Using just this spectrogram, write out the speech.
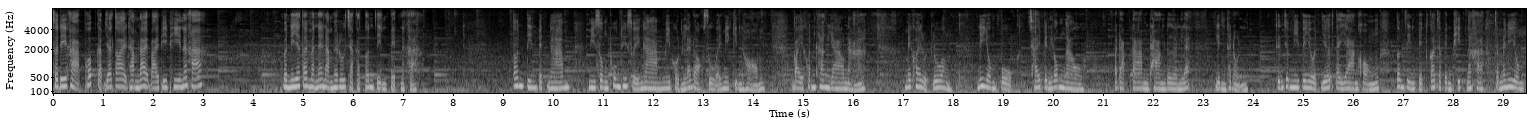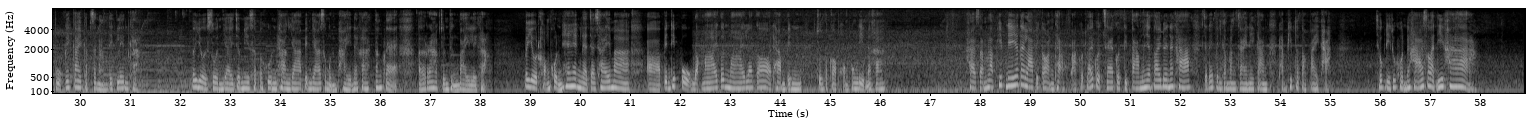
สวัสดีค่ะ พบกับย่าต้อยทำได้บายพีพีนะคะ วันนี้ย่าต้อยมาแนะนำให้รู้จักกับต้นตีนเป็ดนะคะ ต้นตีนเป็ดน้ำมีทรงพุ่มที่สวยงาม มีผลและดอกสวย มีกลิ่นหอม ใบค่อนข้างยาวหนา ไม่ค่อยหลุดร่วง นิยมปลูกใช้เป็นร่มเงา ประดับตามทางเดินและริมถนน ถึงจะมีประโยชน์เยอะแต่ยางของต้นตีนเป็ดก็จะเป็นพิษนะคะ จะไม่นิยมปลูกใกล้ ๆ กับสนามเด็กเล่นค่ะ ประโยชน์ส่วนใหญ่จะมีสรรพคุณทางยาเป็นยาสมุนไพรนะคะ ตั้งแต่รากจนถึงใบเลยค่ะประโยชน์ของผลแห้งเนี่ยจะใช้มาอ่าเป็นที่ปลูกดอกไม้ต้นไม้แล้วก็ทำเป็นส่วนประกอบของพวงหลีดนะคะ ค่ะสำหรับคลิปนี้ยะต้อยลาไปก่อนค่ะ ฝากกดไลค์กดแชร์กดติดตามน้องยะต้อยด้วยนะคะ จะได้เป็นกำลังใจในการทำคลิปต่อๆไปค่ะ โชคดีทุกคนนะคะ สวัสดีค่ะ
